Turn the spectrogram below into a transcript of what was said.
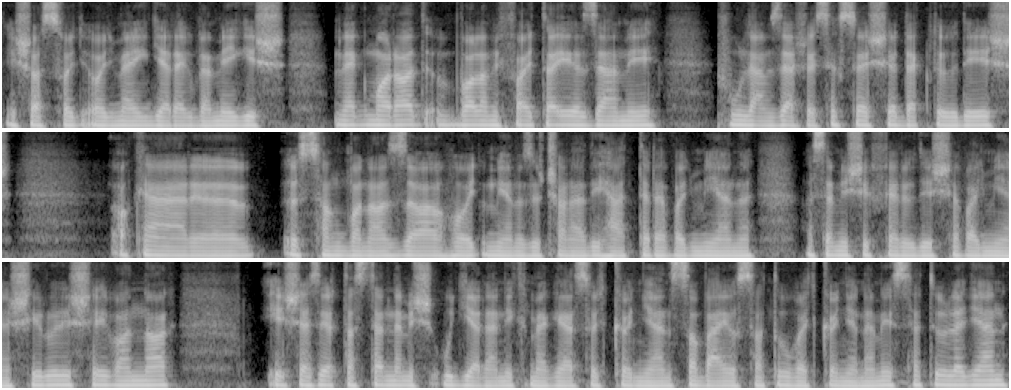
és az, hogy, hogy melyik gyerekben mégis megmarad valami fajta érzelmi hullámzás vagy szexuális érdeklődés, akár összhangban azzal, hogy milyen az ő családi háttere, vagy milyen a személyiségfejlődése, vagy milyen sérülései vannak, és ezért aztán nem is úgy jelenik meg ez, hogy könnyen szabályozható, vagy könnyen emészhető legyen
